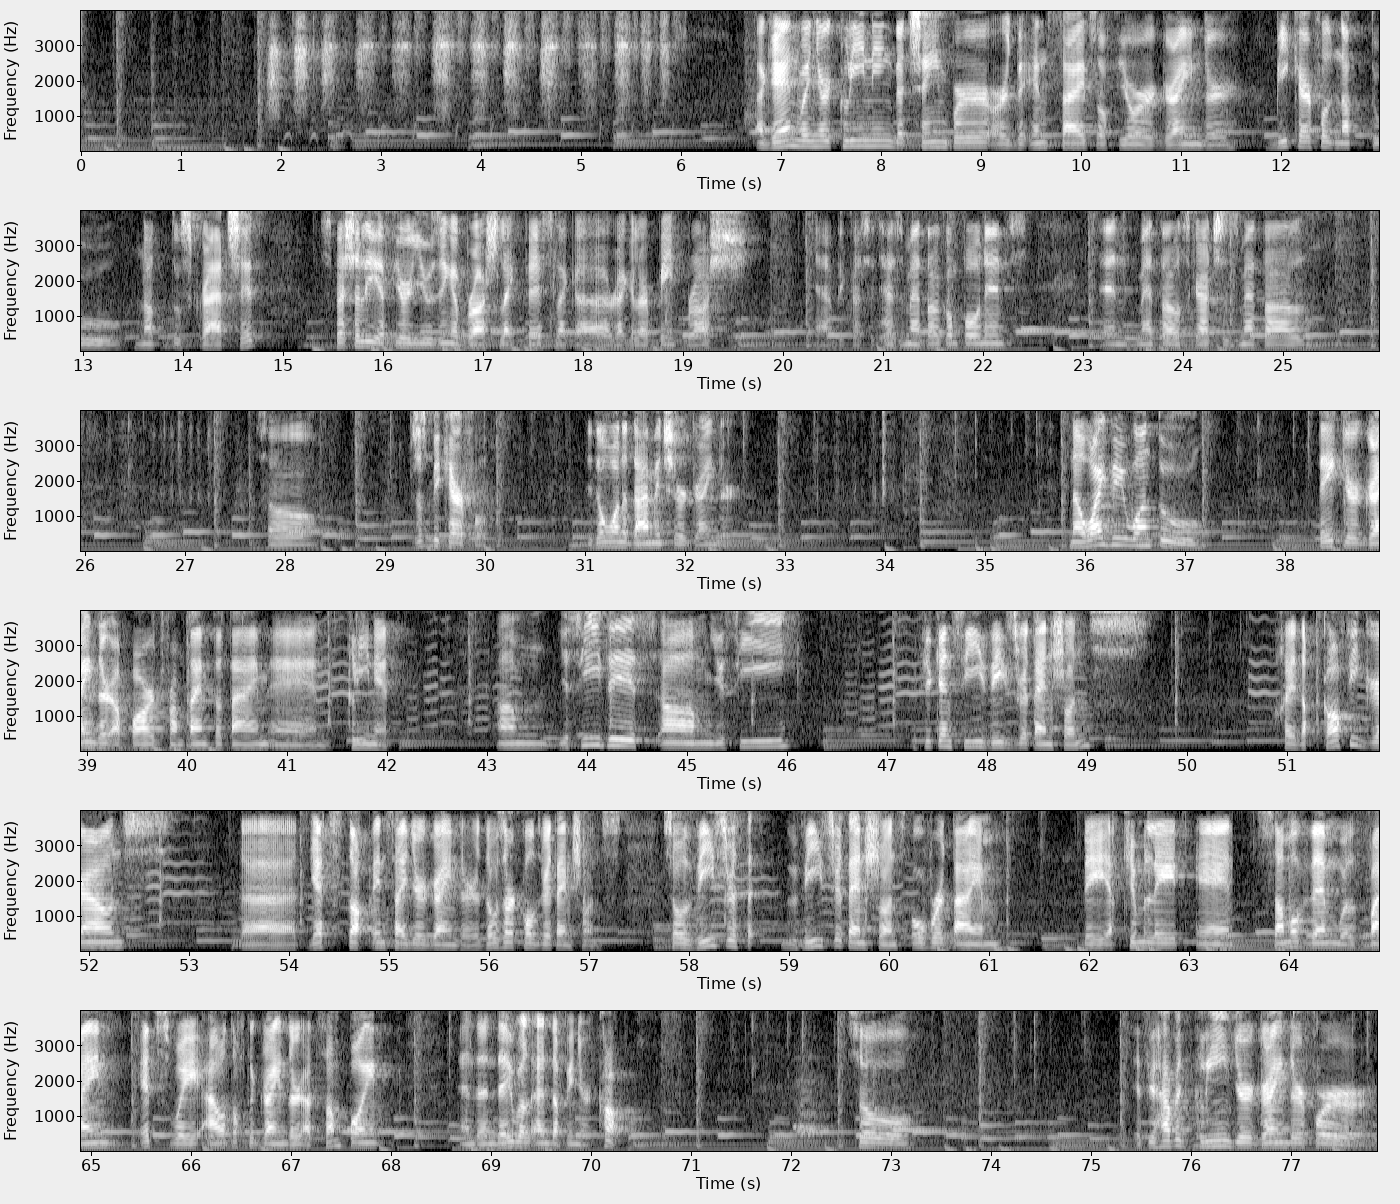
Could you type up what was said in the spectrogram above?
Again, when you're cleaning the chamber or the insides of your grinder, be careful not to not to scratch it, especially if you're using a brush like this, like a regular paint brush. Yeah, because it has metal components and metal scratches metal. So just be careful. You don't want to damage your grinder. Now, why do you want to take your grinder apart from time to time and clean it? Um, you see this, um, you see, if you can see these retentions. Okay, the coffee grounds that get stuck inside your grinder, those are called retentions. So these, ret these retentions over time, they accumulate and some of them will find its way out of the grinder at some point and then they will end up in your cup. So if you haven't cleaned your grinder for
